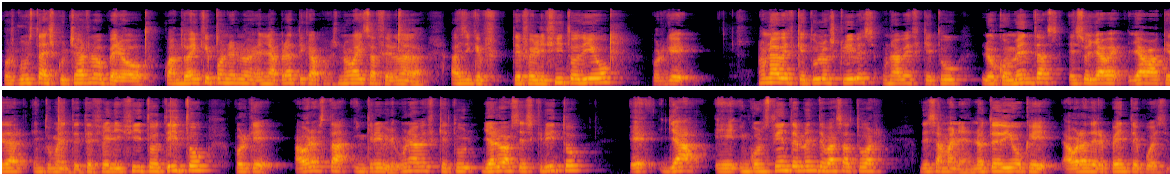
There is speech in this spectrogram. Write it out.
os gusta escucharlo, pero cuando hay que ponerlo en la práctica, pues no vais a hacer nada. Así que te felicito, Diego, porque una vez que tú lo escribes, una vez que tú lo comentas, eso ya va, ya va a quedar en tu mente. Te felicito, Tito, porque ahora está increíble. Una vez que tú ya lo has escrito, eh, ya eh, inconscientemente vas a actuar de esa manera. No te digo que ahora de repente pues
